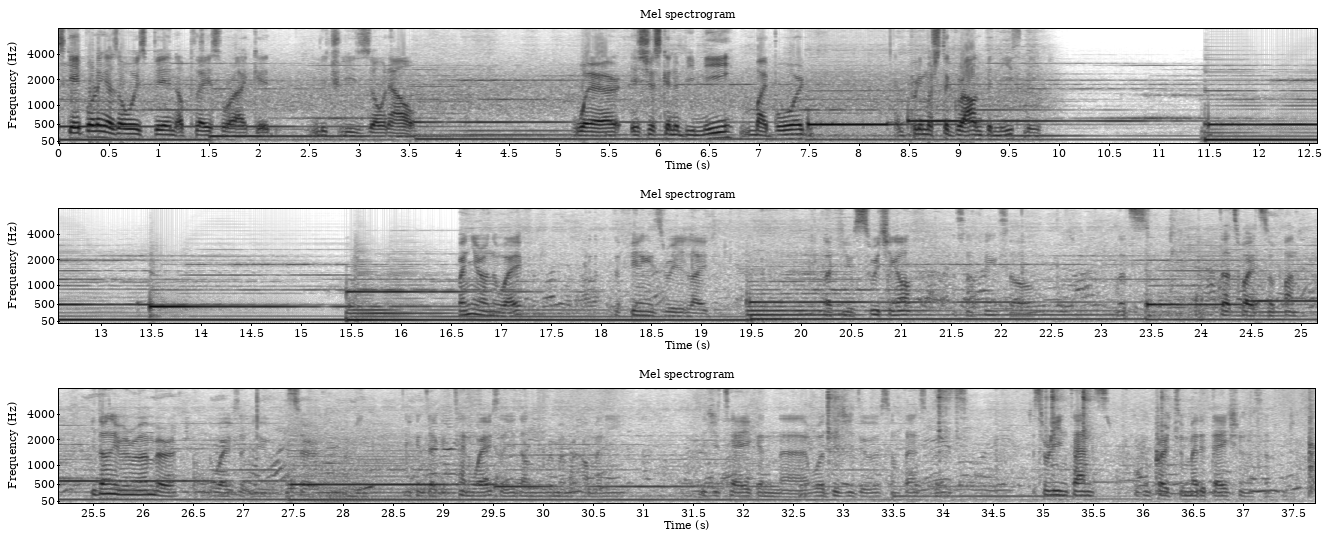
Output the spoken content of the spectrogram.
skateboarding has always been a place where I could literally zone out, where it's just gonna be me, my board, and pretty much the ground beneath me. When you're on the wave, the feeling is really like like you're switching off or something. So that's that's why it's so fun. You don't even remember the waves that you surf. Can take 10 waves and you don't remember how many did you take and uh, what did you do sometimes because it's just really intense compared to meditation or something.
